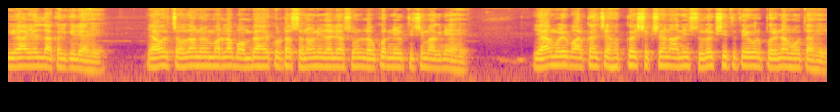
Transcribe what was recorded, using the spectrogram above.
पी आय एल दाखल केली आहे. यावर चौदा नोव्हेंबरला बॉम्बे हायकोर्टात सुनावणी झाली असून लवकर नियुक्तीची मागणी आहे. यामुळे बालकांचे हक्क शिक्षण आणि सुरक्षिततेवर परिणाम होत आहे.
